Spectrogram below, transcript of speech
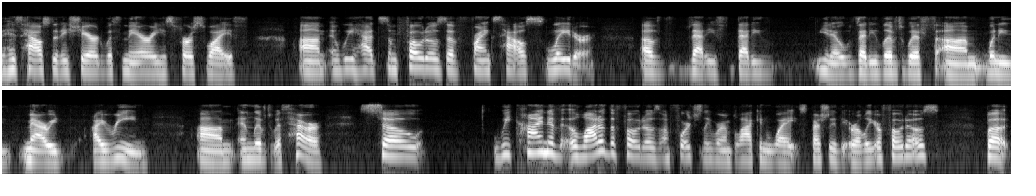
his house that he shared with Mary, his first wife, um, and we had some photos of Frank's house later, of that he that he, you know, that he lived with um, when he married Irene, um, and lived with her. So we kind of a lot of the photos unfortunately were in black and white especially the earlier photos. But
